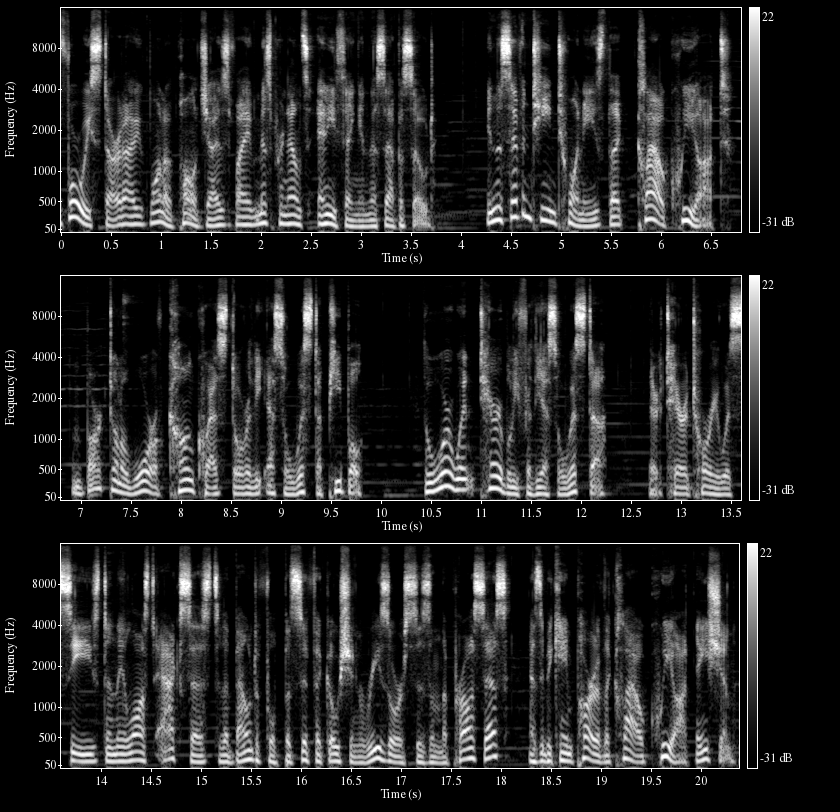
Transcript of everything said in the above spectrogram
Before we start, I want to apologize if I mispronounce anything in this episode. In the 1720s, the Clayoquot embarked on a war of conquest over the Esowista people. The war went terribly for the Esowista. Their territory was seized and they lost access to the bountiful Pacific Ocean resources in the process as they became part of the Clayoquot nation.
